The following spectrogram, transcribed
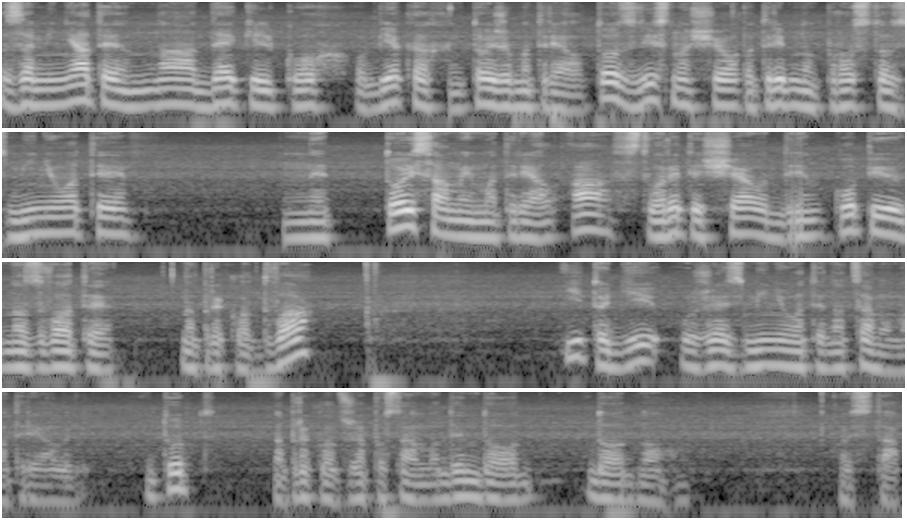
заміняти на декількох об'єктах той же матеріал, то звісно, що потрібно просто змінювати не той самий матеріал, а створити ще один копію, назвати, наприклад, 2. І тоді вже змінювати на цьому матеріалі. Тут, наприклад, вже поставимо 1 до, до 1. Ось так.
